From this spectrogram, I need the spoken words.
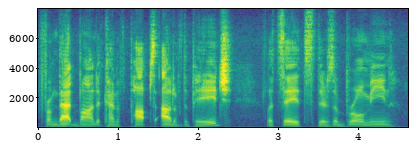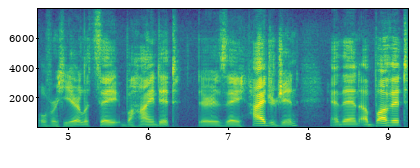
From that bond, it kind of pops out of the page. Let's say it's there's a bromine over here. Let's say behind it there is a hydrogen, and then above it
